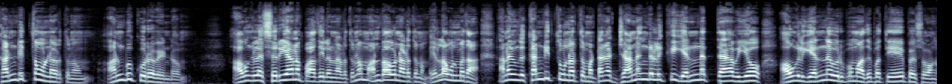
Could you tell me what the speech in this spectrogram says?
கண்டித்தும் உணர்த்தணும் அன்பு கூற வேண்டும். அவங்கள சரியான பாதையில் நடத்தணும் அன்பாகவும் நடத்தணும். எல்லாம் உண்மைதான். ஆனால் இவங்க கண்டித்து உணர்த்த மாட்டாங்க. ஜனங்களுக்கு என்ன தேவையோ அவங்களுக்கு என்ன விருப்பமோ அதை பற்றியே பேசுவாங்க.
